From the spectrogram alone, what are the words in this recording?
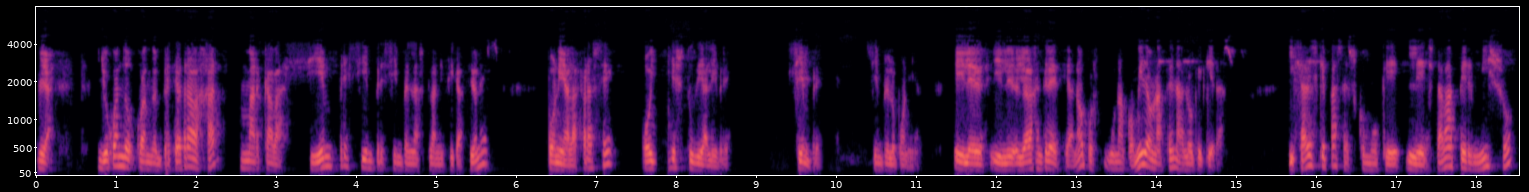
Mira, yo cuando, cuando empecé a trabajar marcaba siempre, siempre, siempre en las planificaciones, ponía la frase, hoy es tu día libre. Siempre, siempre lo ponía. Y, le, y yo a la gente le decía, no, pues una comida, una cena, lo que quieras. Y ¿sabes qué pasa? Es como que les daba permiso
